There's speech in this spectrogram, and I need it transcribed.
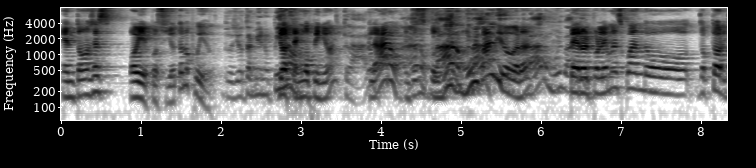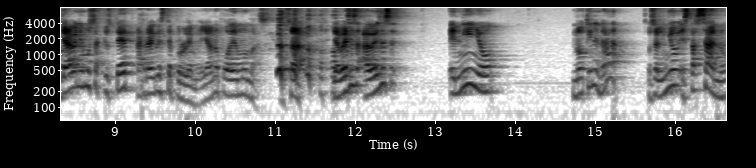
Entonces, oye, pues si yo te lo cuido, Pues yo también opino. yo tengo opinión. Claro, Claro. claro, Entonces, pues claro, muy, muy claro. válido, ¿verdad? Claro, muy válido. Pero el problema es cuando, doctor, ya venimos a que usted arregle este problema, ya no podemos más. O sea, y a veces, a veces el niño no tiene nada. O sea, el niño está sano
